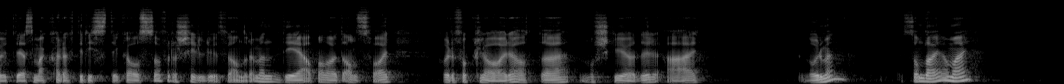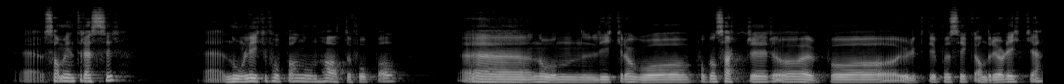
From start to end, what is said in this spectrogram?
ut det som er karakteristika også, for å skille det ut fra andre. Men det at man har et ansvar for å forklare at norske jøder er nordmenn, som deg og meg. Samme interesser. Noen liker fotball, noen hater fotball. noen liker å gå på konserter og høre på ulike typer musikk, andre gjør det ikke.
